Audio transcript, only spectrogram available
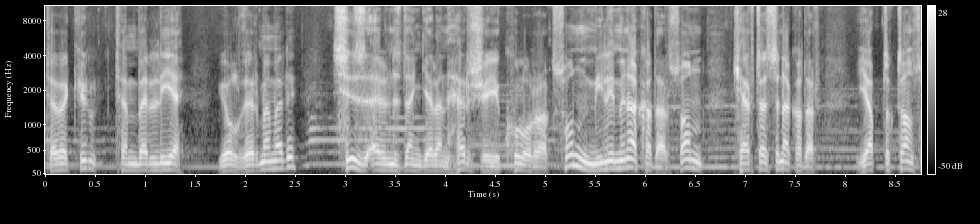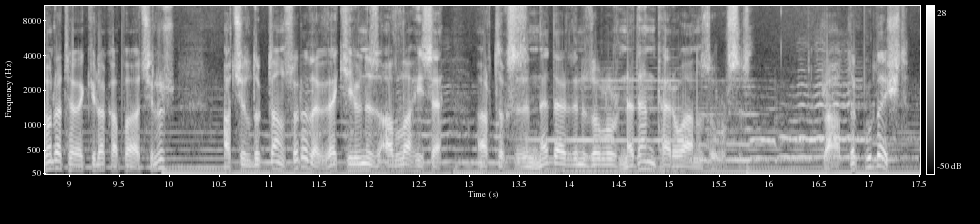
Tevekkül tembelliğe yol vermemeli. Siz elinizden gelen her şeyi kul olarak son milimine kadar, son kertesine kadar yaptıktan sonra tevekküle kapı açılır. Açıldıktan sonra da vekiliniz Allah ise artık sizin ne derdiniz olur, neden pervanız olur sizin. Rahatlık burada işte.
